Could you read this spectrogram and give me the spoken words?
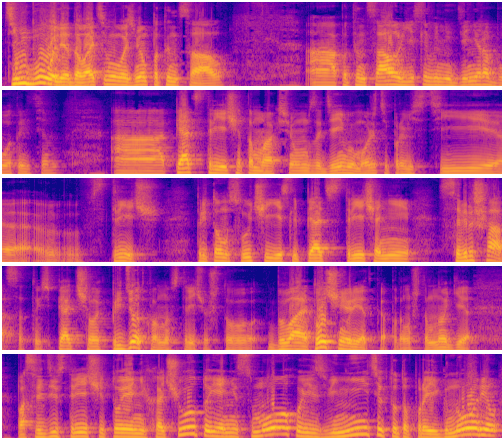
тем более, давайте мы возьмем потенциал. А, потенциал, если вы нигде не работаете. А, 5 встреч это максимум за день вы можете провести э, встреч при том случае, если 5 встреч, они совершатся, то есть 5 человек придет к вам на встречу, что бывает очень редко, потому что многие посреди встречи то я не хочу, то я не смог, ой, извините, кто-то проигнорил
